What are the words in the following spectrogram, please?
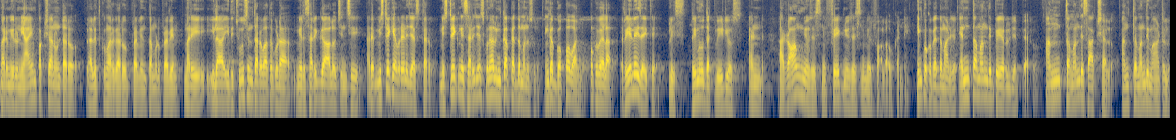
మరి మీరు న్యాయం పక్షాన ఉంటారో? లలిత్ కుమార్ గారు ప్రవీణ్ తమ్ముడు ప్రవీణ్. మరి ఇలా ఇది చూసిన తర్వాత కూడా మీరు సరిగ్గా ఆలోచించి అరే మిస్టేక్ ఎవరైనా చేస్తారు. మిస్టేక్ని సరి చేసుకునే వాళ్ళు ఇంకా పెద్ద మనుషులు ఇంకా గొప్ప వాళ్ళు. ఒకవేళ రియలైజ్ అయితే please remove that videos and ఆ రాంగ్ న్యూసెస్ని ఫేక్ న్యూసెస్ని మీరు ఫాలో అవ్వకండి. ఇంకొక పెద్ద మాట ఎంతమంది పేర్లు చెప్పారు? అంతమంది సాక్ష్యాలు అంతమంది మాటలు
